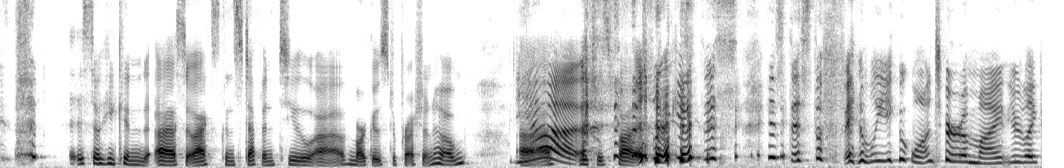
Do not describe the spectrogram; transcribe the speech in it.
so he can uh, so Axe can step into uh, Marco's depression home, uh, yeah which is fun. Like, is this is this the family you want to remind? You're like,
